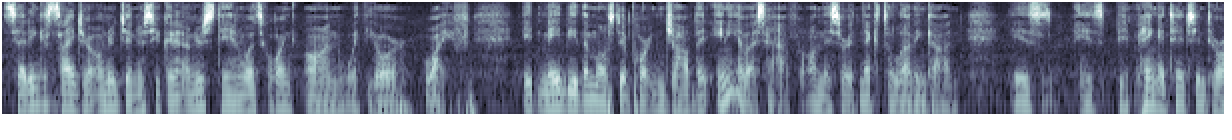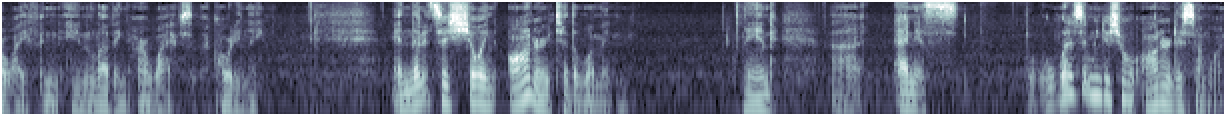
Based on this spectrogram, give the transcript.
setting aside your own agenda so you can understand what's going on with your wife. It may be the most important job that any of us have on this earth next to loving God is is paying attention to our wife and, and loving our wives accordingly. And then it says showing honor to the woman. And uh, and it's what does it mean to show honor to someone?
